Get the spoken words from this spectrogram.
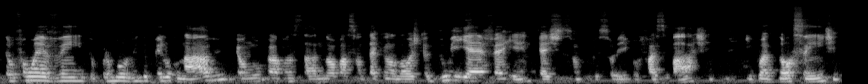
então, foi um evento promovido pelo NAVE, que é um Núcleo Avançado de Inovação Tecnológica do IFRN, que é a instituição que o professor Igor faz parte, enquanto docente.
